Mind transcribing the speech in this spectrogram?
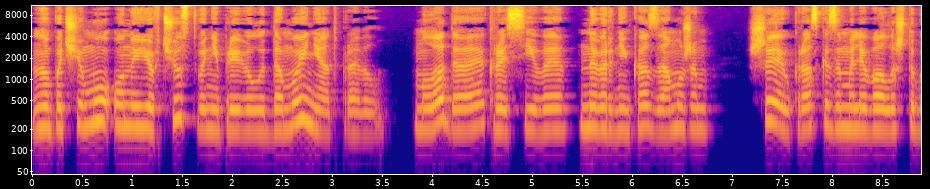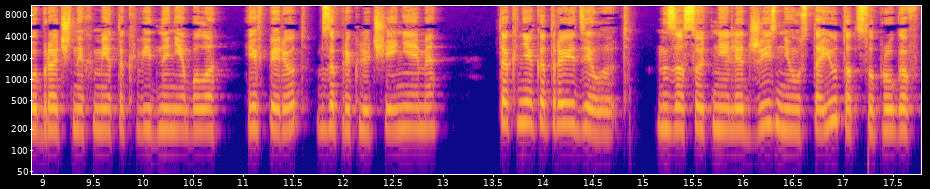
Но почему он ее в чувство не привел и домой не отправил? Молодая, красивая, наверняка замужем. Шею краской замалевала, чтобы брачных меток видно не было. И вперед, за приключениями. Так некоторые делают. За сотни лет жизни устают от супругов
